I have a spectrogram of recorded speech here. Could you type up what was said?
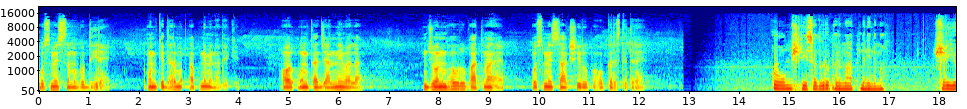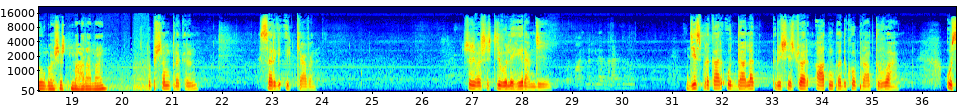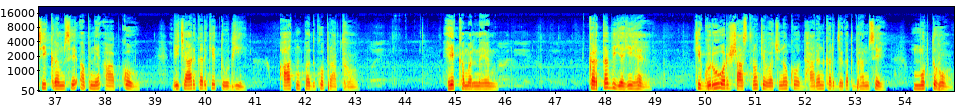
उसमें समबुद्धि रहे। उनके धर्म अपने में ना देखे और उनका जानने वाला जो अनुभव रूप आत्मा है उसमें साक्षी रूप होकर स्थित रहे। ओम श्री सदगुरु परमात्मा ने नम। श्री योग वशिष्ठ महारामायण। उपशम प्रकरण सर्ग इक्यावन। श्री वशिष्ठ जी बोले हे राम जी जिस प्रकार उद्दालक ऋषेश्वर आत्मपद को प्राप्त हुआ, उसी क्रम से अपने आप को विचार करके तू भी आत्मपद को प्राप्त हो। हे कमल नयन कर्तव्य यही है कि गुरु और शास्त्रों के वचनों को धारण कर जगत भ्रम से मुक्त हो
